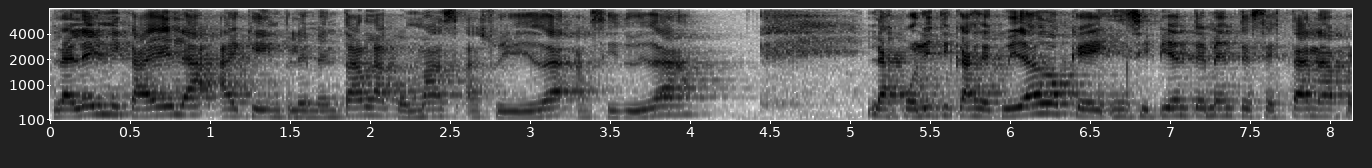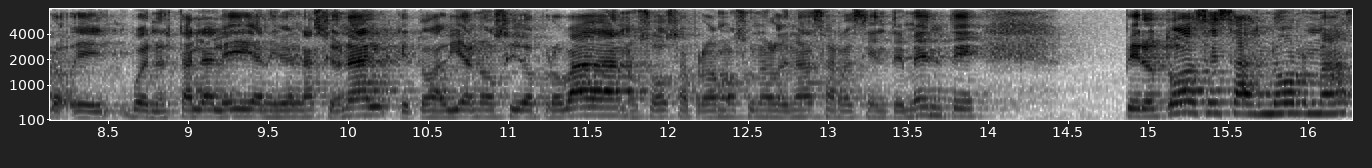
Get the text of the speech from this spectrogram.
La ley Micaela hay que implementarla con más asiduidad. Las políticas de cuidado que incipientemente se están, eh, bueno, está la ley a nivel nacional que todavía no ha sido aprobada, nosotros aprobamos una ordenanza recientemente pero todas esas normas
